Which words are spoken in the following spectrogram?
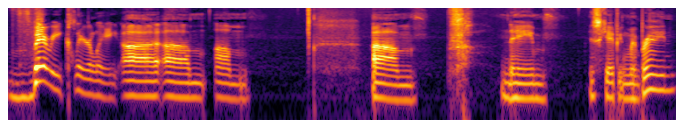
very clearly uh, um, um, um, name escaping my brain.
